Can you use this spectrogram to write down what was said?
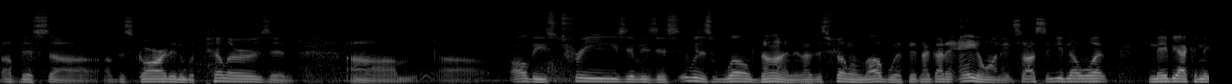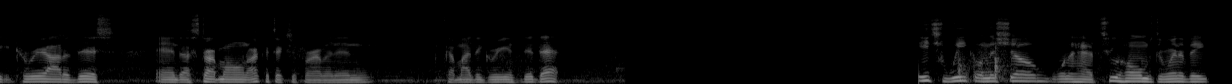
of this uh, of this garden with pillars and um, uh, all these trees. It was just it was just well done, and I just fell in love with it. And I got an A on it, so I said, you know what, maybe I can make a career out of this and uh, start my own architecture firm. And then got my degree and did that. Each week on this show, we're gonna have two homes to renovate,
